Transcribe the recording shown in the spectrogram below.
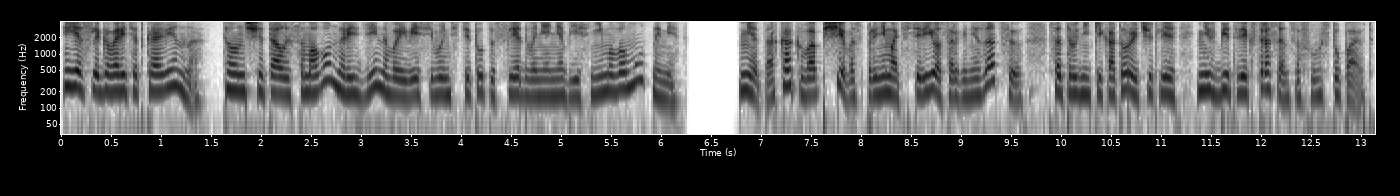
Если говорить откровенно, то он считал и самого Наридинова, и весь его институт исследования необъяснимого мутными. Нет, а как вообще воспринимать всерьез организацию, сотрудники которой чуть ли не в битве экстрасенсов выступают?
